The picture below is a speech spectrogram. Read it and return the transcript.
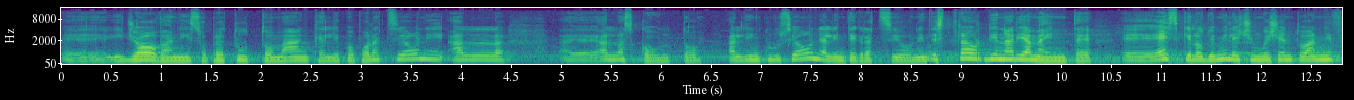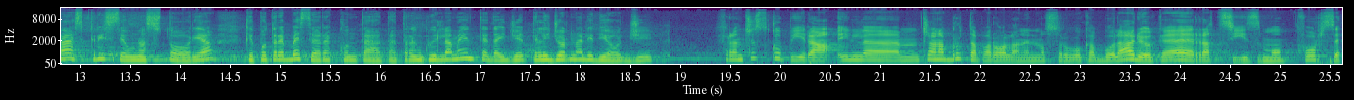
eh, i giovani soprattutto ma anche le popolazioni al, eh, all'ascolto all'inclusione e all'integrazione. Straordinariamente eh, Eschilo 2500 anni fa scrisse una storia che potrebbe essere raccontata tranquillamente dai telegiornali di oggi. Francesco Pira, ehm, c'è una brutta parola nel nostro vocabolario che è razzismo. Forse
